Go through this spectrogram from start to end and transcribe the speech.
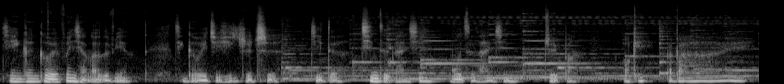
今天跟各位分享到这边。请各位继续支持，记得亲子谈心，母子谈心最棒。OK，拜拜。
